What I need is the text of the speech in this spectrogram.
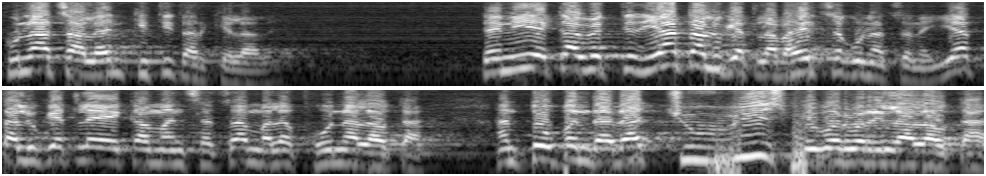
कुणाचा आलाय आणि किती तारखेला आलाय? त्यांनी एका व्यक्ती या तालुक्यातला बाहेरचा कुणाचा नाही. या तालुक्यातल्या एका माणसाचा मला फोन आला होता. आणि तो पण दादा चोवीस फेब्रुवारीला आला होता.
